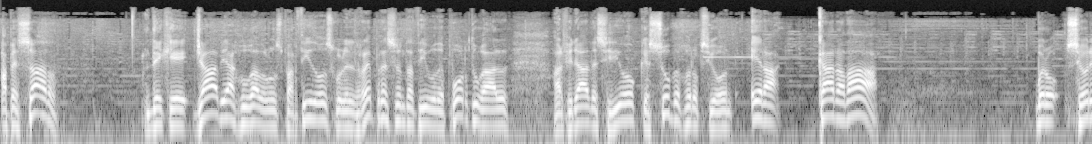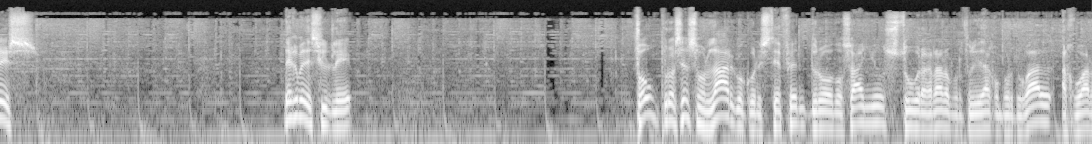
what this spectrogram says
a pesar de que ya había jugado los partidos con el representativo de Portugal, al final decidió que su mejor opción era Canadá. Bueno, señores, déjeme decirle, fue un proceso largo con Stephen, duró dos años, tuvo una gran oportunidad con Portugal al jugar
